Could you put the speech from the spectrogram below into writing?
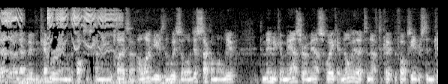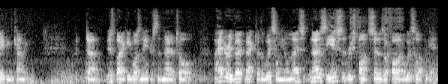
So that I don't move the camera around when the fox is coming in closer, I won't use the whistle. I'll just suck on my lip to mimic a mouse or a mouse squeaker. Normally, that's enough to keep the fox interested in keeping coming. But uh, this bloke, he wasn't interested in that at all. I had to revert back to the whistle, and you'll notice, notice the instant response as soon as I fire the whistle up again.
